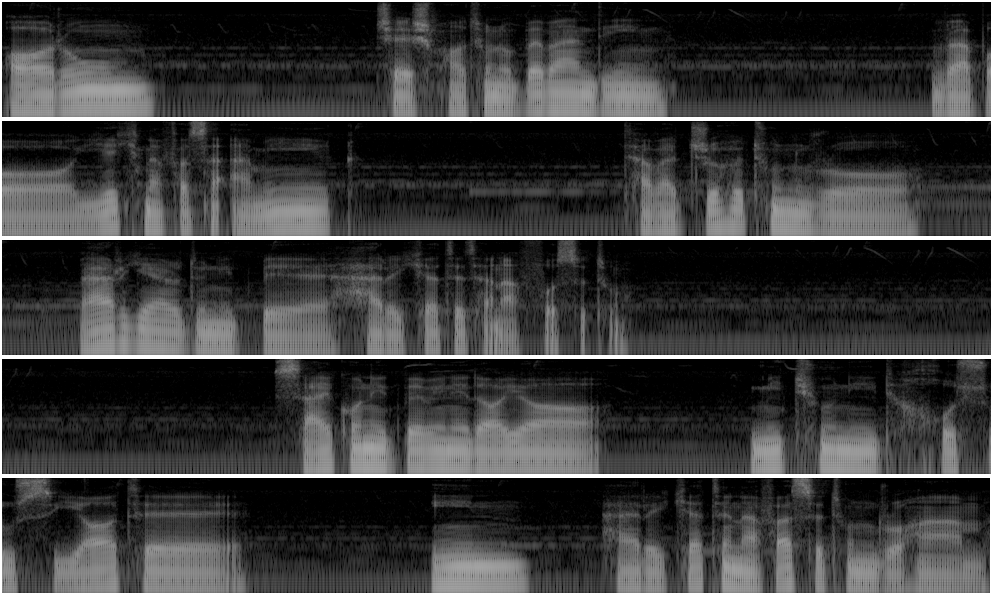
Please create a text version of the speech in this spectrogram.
آروم چشمهاتون رو ببندین و با یک نفس عمیق توجهتون رو برگردونید به حرکت تنفستون. سعی کنید ببینید آیا می‌تونید خصوصیات این حرکت نفستون رو هم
